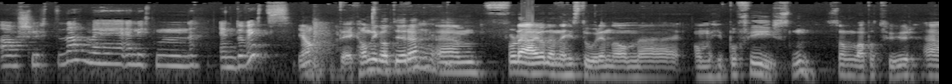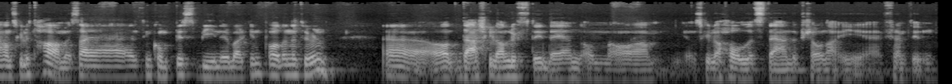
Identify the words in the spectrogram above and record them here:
avslutte da med en liten endovits? Ja. Det kan vi godt gjøre. em, for det er jo denne historien om, eh, om hypofysen som var på tur. Eh, han skulle ta med seg eh, sin kompis Binerbarken på denne turen. Eh, og der skulle han lufte ideen om å skulle holde et standup-show da i fremtiden.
